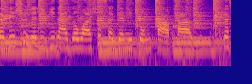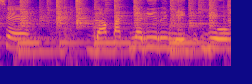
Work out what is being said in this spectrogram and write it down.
Traditionally ginagawa siya sa ganitong papag. Kasi dapat naririnig yung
